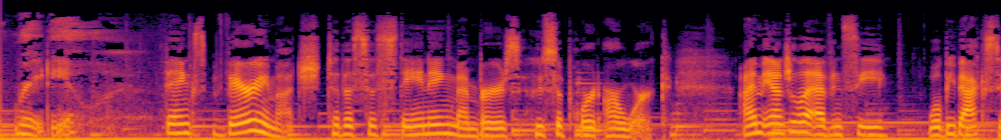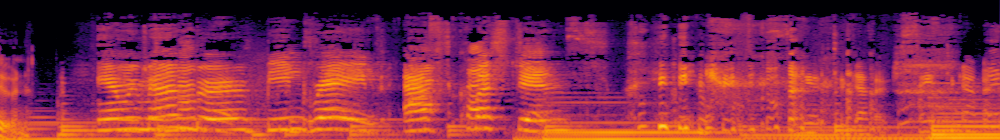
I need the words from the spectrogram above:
Radio. Thanks very much to the sustaining members who support our work. I'm Angela Evancy. We'll be back soon. And remember, be brave, ask questions. together. Just say it together.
